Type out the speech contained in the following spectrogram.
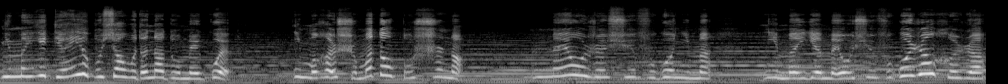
你们一点也不像我的那朵玫瑰。”你们还什么都不是呢，没有人驯服过你们，你们也没有驯服过任何人，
